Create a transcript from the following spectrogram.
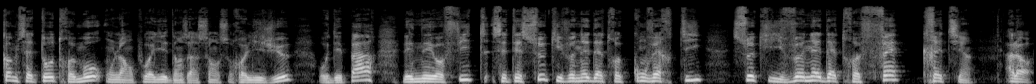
Comme cet autre mot, on l'a employé dans un sens religieux au départ. Les néophytes, c'était ceux qui venaient d'être convertis, ceux qui venaient d'être faits chrétiens. Alors,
